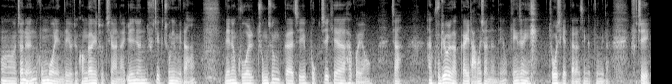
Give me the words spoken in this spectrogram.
어, 저는 공무원인데 요즘 건강이 좋지 않아 1년 휴직 중입니다. 내년 9월 중순까지 복직해야 하고요. 자, 한 9개월 가까이 남으셨는데요. 굉장히 좋으시겠다는 생각 듭니다. 휴직.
